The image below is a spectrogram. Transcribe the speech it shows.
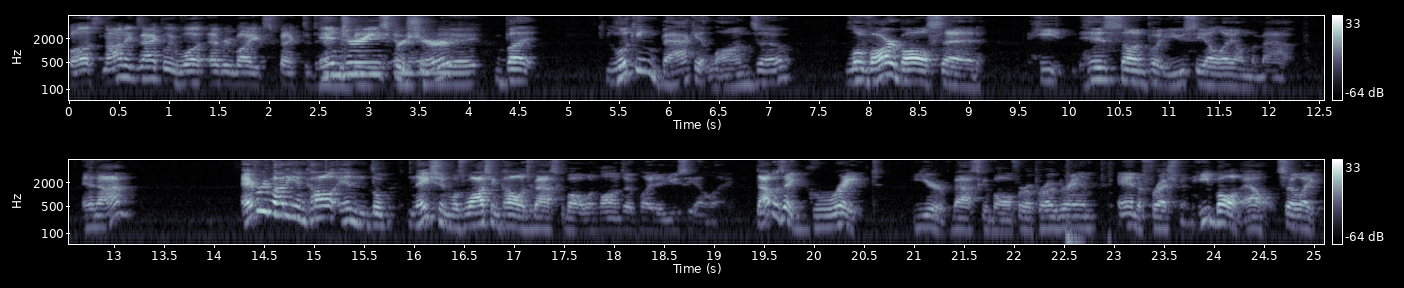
bust. Not exactly what everybody expected him Injuries, to be in for the sure. NBA. But looking back at Lonzo, LaVar Ball said he his son put UCLA on the map. And I'm everybody in col- in the nation was watching college basketball when Lonzo played at UCLA. That was a great year of basketball for a program and a freshman. He balled out. So like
